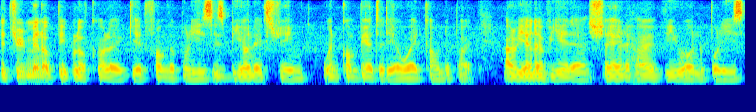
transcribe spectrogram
The treatment of people of color get from the police is beyond extreme when compared to their white counterpart. Ariana Vieda shared her view on the police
